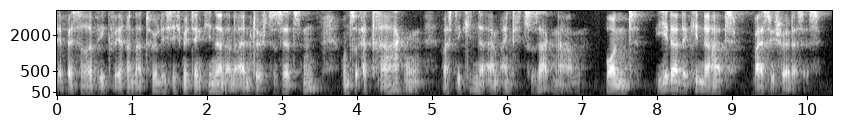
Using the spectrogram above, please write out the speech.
Der bessere Weg wäre natürlich, sich mit den Kindern an einen Tisch zu setzen und zu ertragen, was die Kinder einem eigentlich zu sagen haben. Und jeder, der Kinder hat, weiß, wie schwer das ist.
